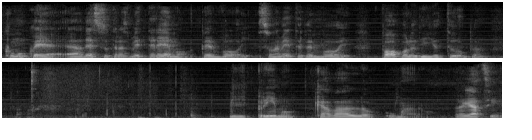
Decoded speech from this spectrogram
Comunque adesso trasmetteremo per voi, solamente per voi, popolo di YouTube, il primo cavallo umano. Ragazzi,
